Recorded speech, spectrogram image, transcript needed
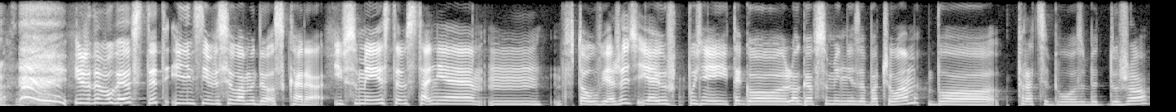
I że to w ogóle wstyd i nic nie wysyłamy do Oscara. I w sumie jestem w stanie mm, w to uwierzyć. Ja już później tego loga w sumie nie zobaczyłam, bo pracy było zbyt dużo.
